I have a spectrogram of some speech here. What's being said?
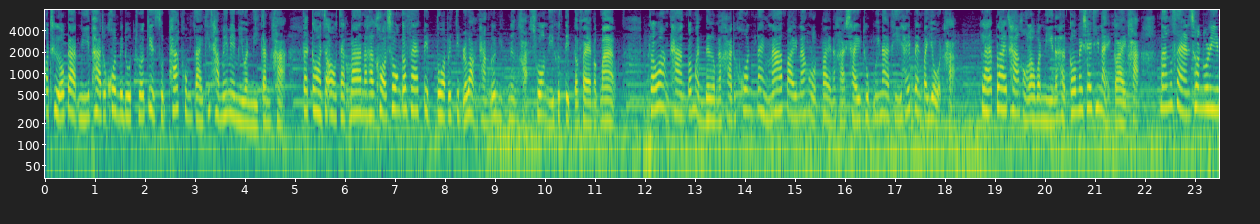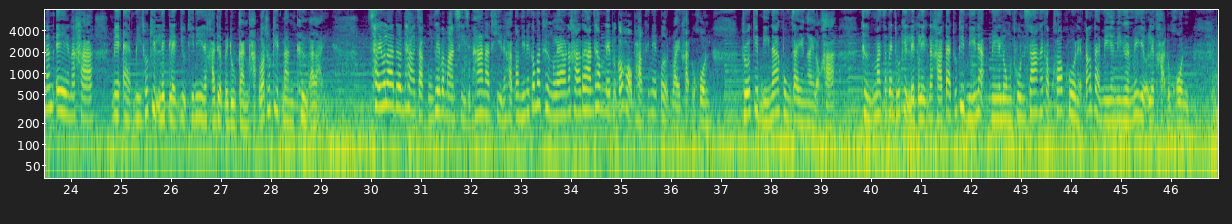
อถือโอกาสนี้พาทุกคนไปดูธุรกิจสุดภาคภูมิใจที่ทำให้เมย์มีวันนี้กันค่ะ แต่ก่อนจะออกจากบ้านนะคะ ขอชงกาแฟติดตัวไปจิบระหว่างทางด้วยนิดนึงค่ะ ช่วงนี้คือติดกาแฟมากๆ ระหว่างทางก็เหมือนเดิมนะคะ ทุกคนแต่งหน้าไปนั่งรถไปนะคะ ใช้ทุกวินาทีให้เป็นประโยชน์ค่ะและปลายทางของเราวันนี้นะคะ ก็ไม่ใช่ที่ไหนไกลค่ะ บางแสนชนบุรีนั่นเองนะคะ เมแอบมีธุรกิจเล็กๆ อยู่ที่นี่นะคะ เดี๋ยวไปดูกันค่ะ ว่าธุรกิจนั้นคืออะไร ใช้เวลาเดินทางจากกรุงเทพประมาณ 45 นาทีนะคะ ตอนนี้เมย์ก็มาถึงแล้วนะคะ ร้านทำเล็บแล้วก็หอพักที่เมย์เปิดไว้ค่ะทุกคน ธุรกิจนี้น่าภูมิใจยังไงหรอคะ ถึงมันจะเป็นธุรกิจเล็กๆนะคะ แต่ธุรกิจนี้เนี่ยเมย์ลงทุนสร้างให้กับครอบครัวเนี่ยตั้งแต่เมย์ยังมีเงินไม่เยอะเลยค่ะทุกคน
